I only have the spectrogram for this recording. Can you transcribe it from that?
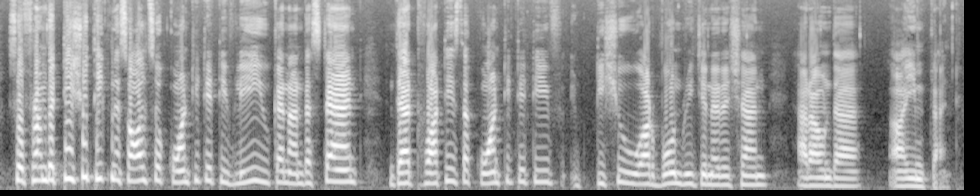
So, from the tissue thickness also quantitatively you can understand that what is the quantitative tissue or bone regeneration around the uh, implant.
